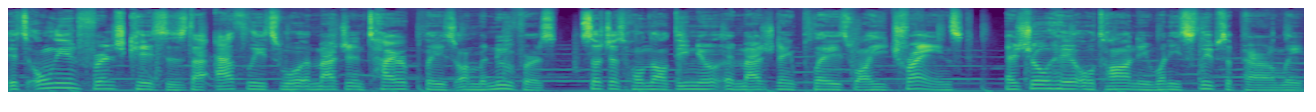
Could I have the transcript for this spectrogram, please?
It's only in fringe cases that athletes will imagine entire plays or maneuvers, such as Ronaldinho imagining plays while he trains, and Shohei Ohtani when he sleeps apparently.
